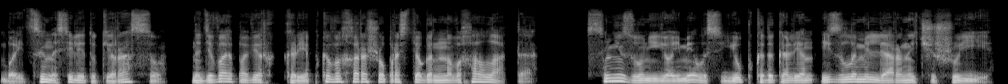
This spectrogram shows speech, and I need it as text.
Бойцы носили эту керасу, надевая поверх крепкого, хорошо простеганного халата. Снизу у нее имелась юбка до колен из ламеллярной чешуи.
